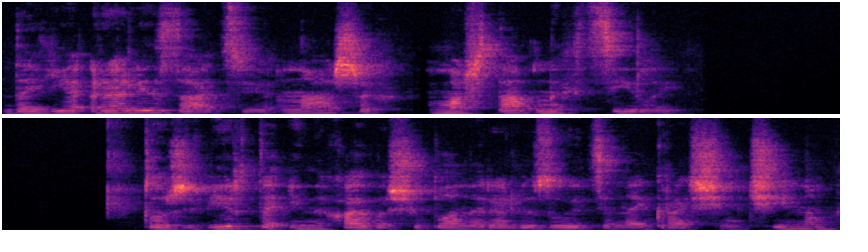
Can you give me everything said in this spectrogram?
дає реалізацію наших масштабних цілей. Тож вірте і нехай ваші плани реалізуються найкращим чином.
